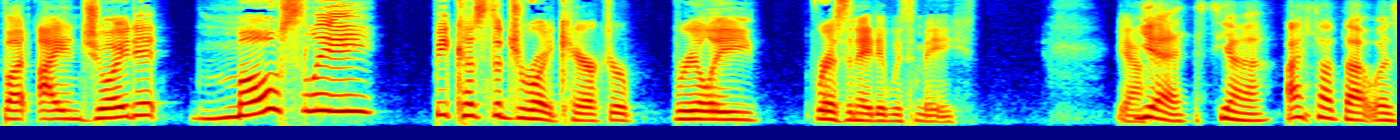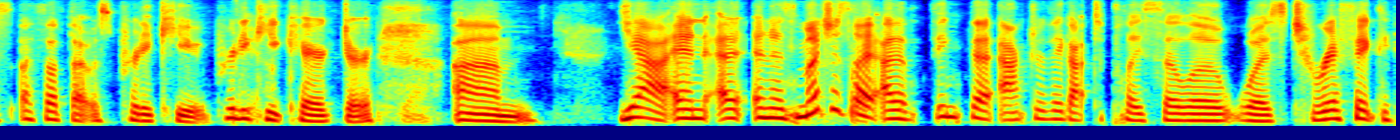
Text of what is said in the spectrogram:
but I enjoyed it mostly because the droid character really resonated with me. Yeah. Yes, yeah. I thought that was I thought that was pretty cute. Pretty Yeah. cute character. Yeah. Um yeah, and uh, and as much as I, I think the actor they got to play Solo was terrific,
